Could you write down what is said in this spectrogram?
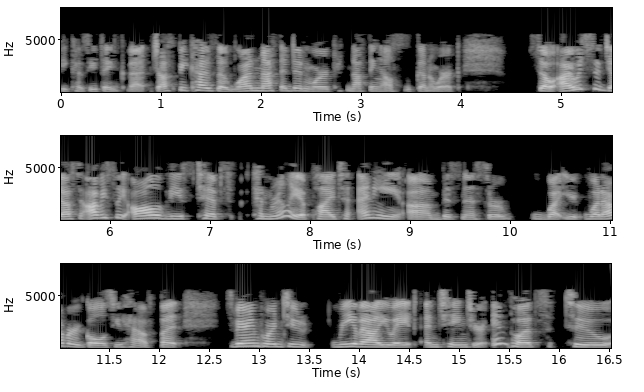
because you think that just because that one method didn't work, nothing else is going to work. So I would suggest, obviously, all of these tips can really apply to any um, business or what you, whatever goals you have, but it's very important to reevaluate and change your inputs to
